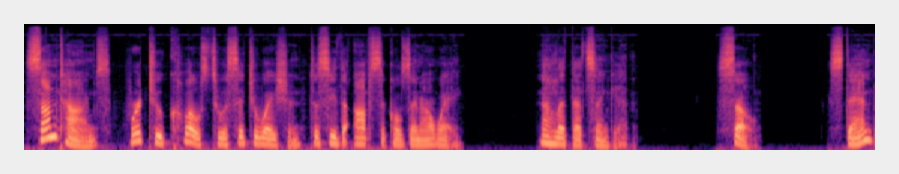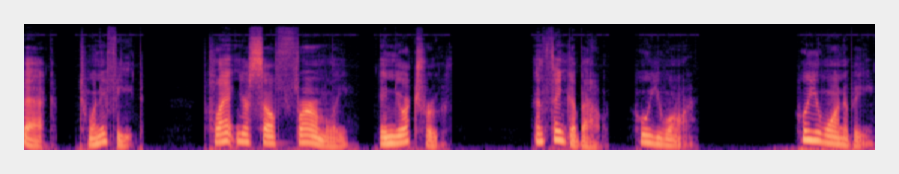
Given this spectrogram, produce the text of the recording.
Sometimes we're too close to a situation to see the obstacles in our way. Now let that sink in. So, stand back 20 feet, plant yourself firmly in your truth, and think about who you are, who you want to be,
